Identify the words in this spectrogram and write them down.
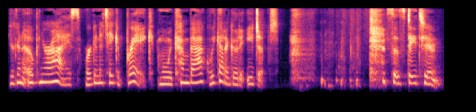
you're going to open your eyes. We're going to take a break. And when we come back, we got to go to Egypt. so stay tuned.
